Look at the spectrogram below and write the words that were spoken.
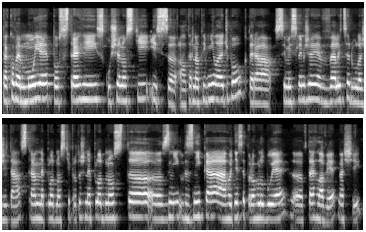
takové moje postřehy, zkušenosti i s alternativní léčbou, která si myslím, že je velice důležitá stran neplodnosti, protože neplodnost eh, vzniká a hodně se prohlubuje eh, v té hlavě naší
